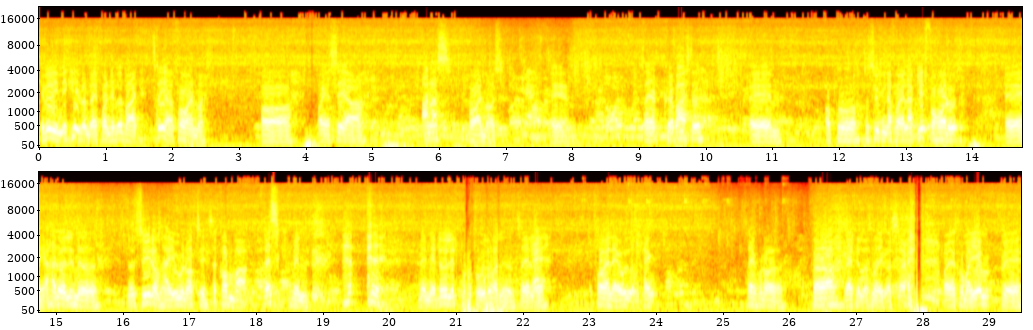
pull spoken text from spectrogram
jeg ved egentlig ikke helt, hvem der er i front, jeg ved bare, at Trier er foran mig, og, og jeg ser Anders foran mig også. Øhm, så jeg kører bare afsted. Øhm, og på, på cyklen der får jeg lagt lidt for hårdt ud. Øh, jeg havde været lidt med noget sygdom her i ugen op til, så kroppen var frisk, men, men jeg døde lidt på, på udholdenheden, så jeg, lagde, jeg tror jeg lagde ud omkring 340 watt eller sådan noget, ikke også? Så, og jeg kommer hjem med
